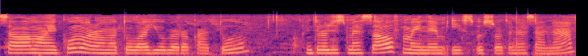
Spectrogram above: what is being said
Assalamualaikum warahmatullahi wabarakatuh. Introduce myself. My name is Uswatun Hasanah.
